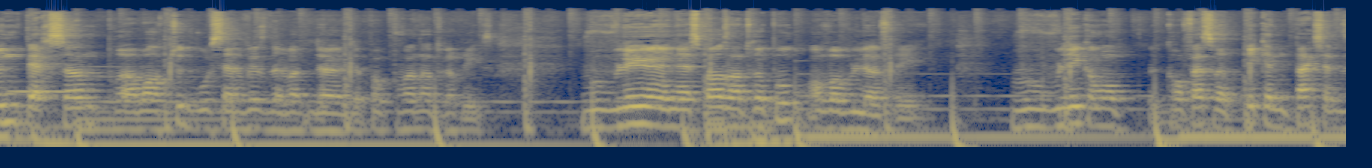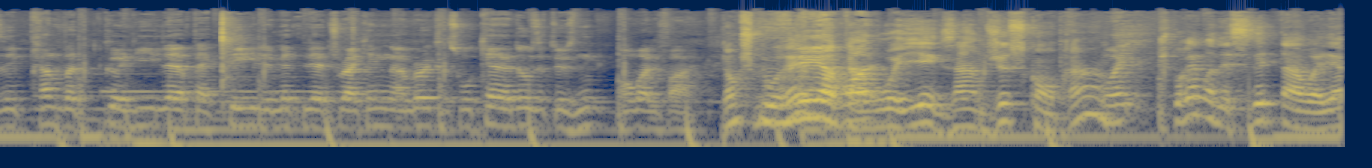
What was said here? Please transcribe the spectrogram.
une personne pour avoir tous vos services de, votre, de, de pouvoir d'entreprise. Vous voulez un espace d'entrepôt, on va vous l'offrir vous voulez qu'on fasse votre pick and pack, ça veut dire prendre votre colis, le pacter, le mettre le tracking number, que ce soit au Canada ou aux États-Unis, on va le faire. Donc, je pourrais t'envoyer, exemple, juste comprendre, je pourrais moi décider de t'envoyer,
